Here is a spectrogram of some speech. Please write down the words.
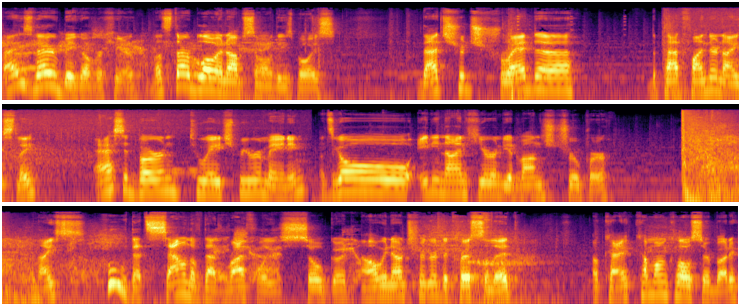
That is very big over here. Let's start blowing up some of these boys. That should shred uh, the Pathfinder nicely. Acid burn, 2 HP remaining. Let's go 89 here in the Advanced Trooper. Nice. Whew, that sound of that rifle is so good. Oh, we now triggered the chrysalid. Okay, come on closer, buddy.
